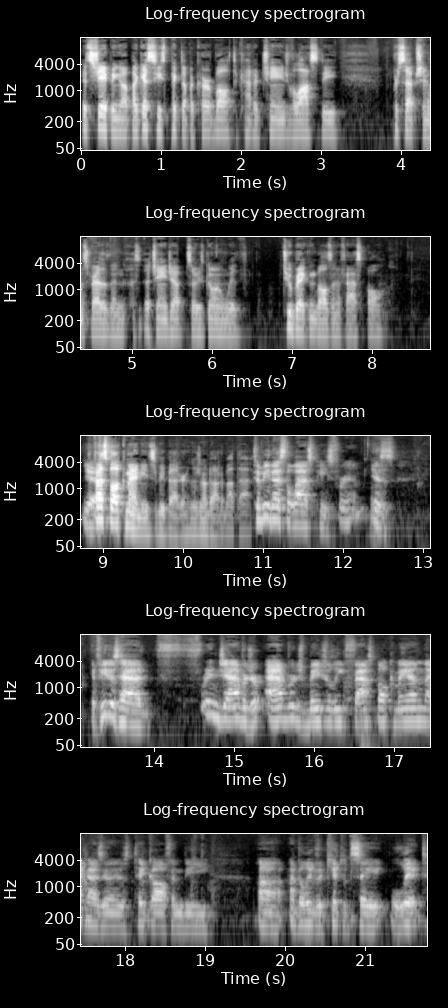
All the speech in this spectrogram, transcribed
it's shaping up. I guess he's picked up a curveball to kind of change velocity perceptions rather than a, a changeup. So he's going with two breaking balls and a fastball. Yeah, Fastball command needs to be better. There's no doubt about that. to me, that's the last piece for him. Is if he just had fringe average or average major league fastball command, that guy's gonna just take off and be. Uh, I believe the kids would say lit.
